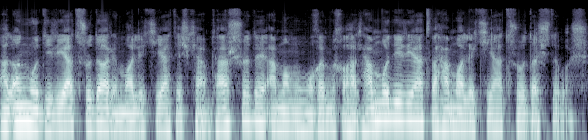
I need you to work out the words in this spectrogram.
الان مدیریت رو داره مالکیتش کمتر شده اما موقع می‌خواهد هم مدیریت و هم مالکیت رو داشته باشه.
